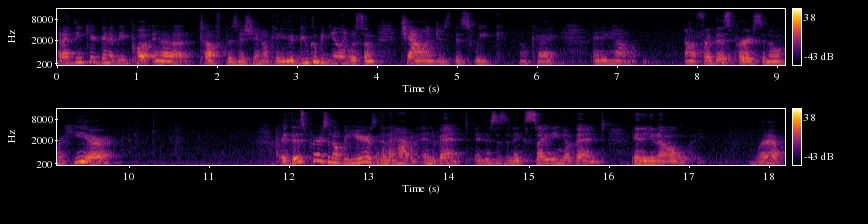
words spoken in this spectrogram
And I think you're going to be put in a tough position. Okay, you, you could be dealing with some challenges this week. Okay, anyhow, uh, for this person over here, this person over here is going to have an event. And this is an exciting event. And, you know, whatever.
